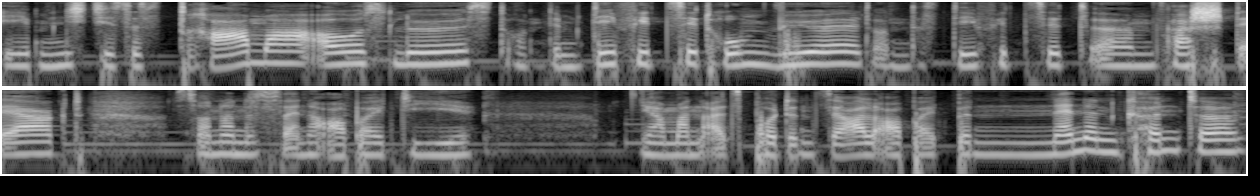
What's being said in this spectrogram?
eben nicht dieses Drama auslöst und im Defizit rumwühlt und das Defizit ähm, verstärkt, sondern es ist eine Arbeit, die ja man als Potenzialarbeit benennen könnte.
